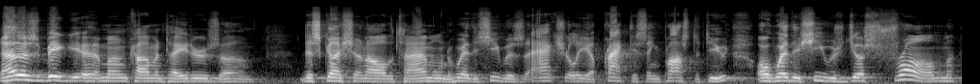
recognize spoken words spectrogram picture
Now, there's a big, uh, among commentators, uh, discussion all the time on whether she was actually a practicing prostitute or whether she was just from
